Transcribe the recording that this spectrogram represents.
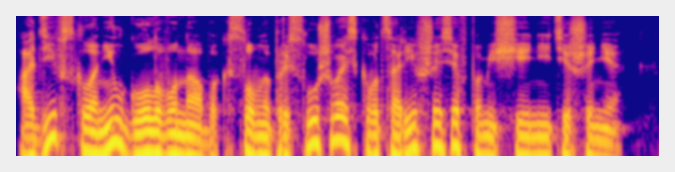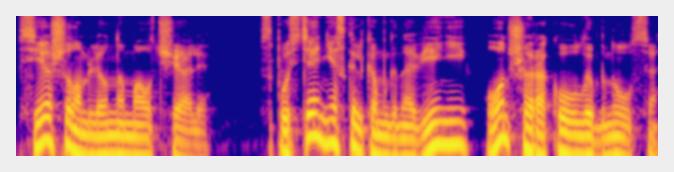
Адив склонил голову на бок, словно прислушиваясь к воцарившейся в помещении тишине. Все ошеломленно молчали. Спустя несколько мгновений он широко улыбнулся,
